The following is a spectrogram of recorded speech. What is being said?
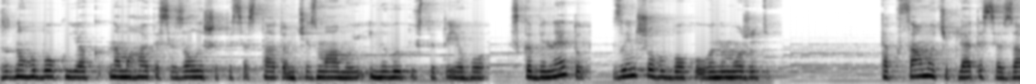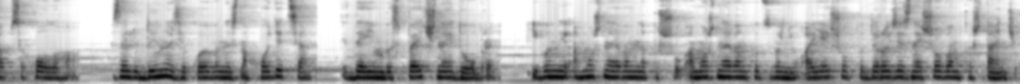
з одного боку як намагатися залишитися з татом чи з мамою і не випустити його з кабінету, з іншого боку, вони можуть так само чіплятися за психолога, за людину, з якою вони знаходяться, де їм безпечно і добре. І вони, а можна я вам напишу, а можна я вам подзвоню, а я йшов по дорозі, знайшов вам каштанчик.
